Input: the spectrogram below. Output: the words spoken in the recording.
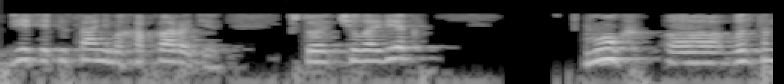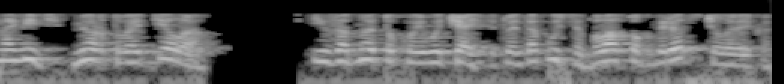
здесь описание Махабхарати, что человек мог э, восстановить мертвое тело из одной только его части. То есть, допустим, волосок берется человека,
